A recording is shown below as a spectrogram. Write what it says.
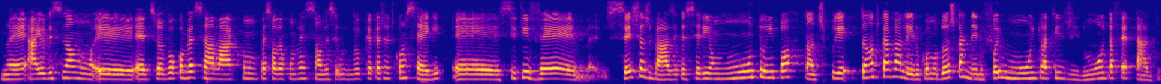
Né? Aí eu disse: Não, é, Edson, eu vou conversar lá com o pessoal da convenção, ver, se, ver o que, é que a gente consegue. É, se tiver cestas básicas, seriam muito importantes, porque tanto Cavaleiro como Dois Carneiros foi muito atingido, muito afetado.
